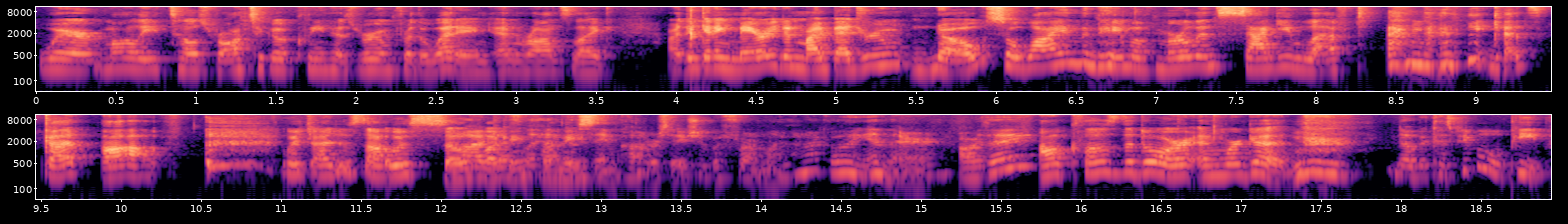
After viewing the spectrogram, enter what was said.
where Molly tells Ron to go clean his room for the wedding, and Ron's like, Are they getting married in my bedroom? No. So why in the name of Merlin saggy left? And then he gets cut off, which I just thought was so I've fucking definitely had funny. the same conversation before. I'm like, I'm not going in there. Are they? I'll close the door and we're good. No, because people will peep.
